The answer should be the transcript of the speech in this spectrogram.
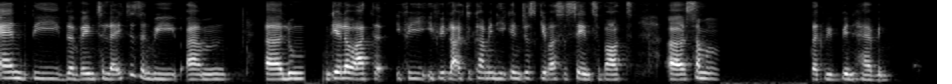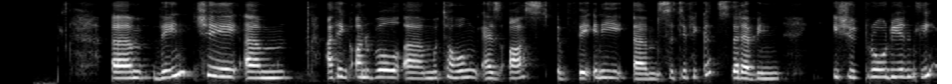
and the the ventilators. And we, um, uh, Lungelo, if he if he'd like to come in, he can just give us a sense about uh, some of that we've been having. Um, then, Chair, um, I think Honourable uh, Motaung has asked if there are any um, certificates that have been issued fraudulently.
